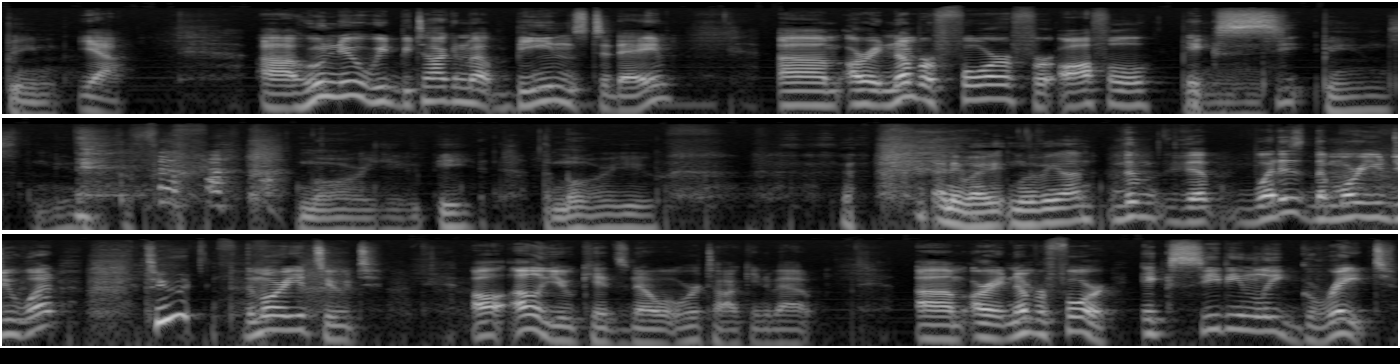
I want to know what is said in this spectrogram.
Bean. Yeah. Uh, who knew we'd be talking about beans today? Um, all right, number four for awful. Beans. Exce- beans. The music of more you eat, the more you. anyway, moving on. the, the what is the more you do what? Toot. The more you toot. All, all you kids know what we're talking about. Um, all right, number four, exceedingly great.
